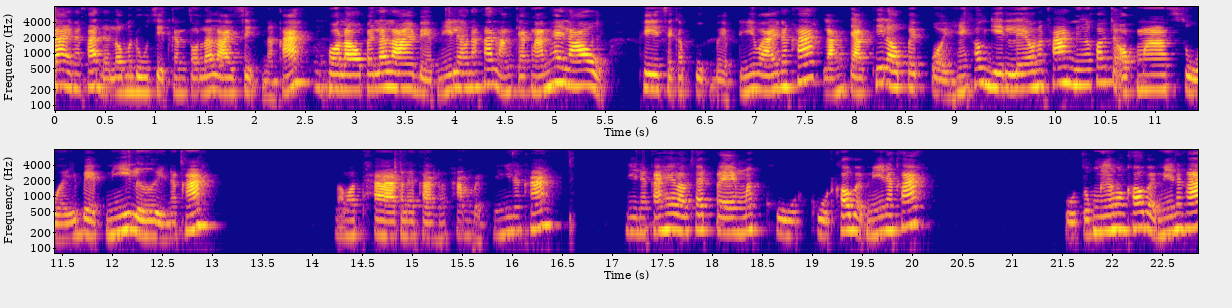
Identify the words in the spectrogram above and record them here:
ได้นะคะ เดี๋ยวเรามาดูเสร็จกันตอนละลายเสร็จนะคะ พอเราไปละลายแบบนี้แล้วนะคะ หลังจากนั้นให้เราเทใส่กระปุกแบบนี้ไว้นะคะ หลังจากที่เราไปปล่อยให้เขาเย็นแล้วนะคะ เนื้อเขาจะออกมาสวยแบบนี้เลยนะคะ เรามาทากันเลยค่ะ เราทำแบบนี้นะคะ นี่นะคะ ให้เราใช้แปรงมาขูดขูดเข้าแบบนี้นะคะ ขูดตรงเนื้อของเขาแบบนี้นะคะ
